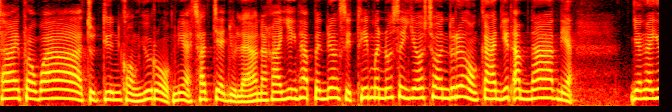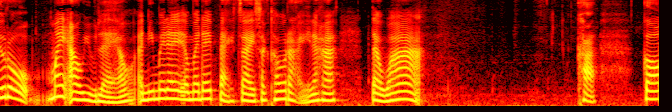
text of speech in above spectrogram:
ใช่เพราะว่าจุดยืนของยุโรปเนี่ยชัดเจนอยู่แล้วนะคะ ยิ่งถ้าเป็นเรื่องสิทธิมนุษยชนเรื่องของการยึดอำนาจเนี่ยยังไงยุโรปไม่เอาอยู่แล้ว อันนี้ไม่ได้ไม่ได้แปลกใจสักเท่าไหร่นะคะ แต่ว่าค่ะ ก็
